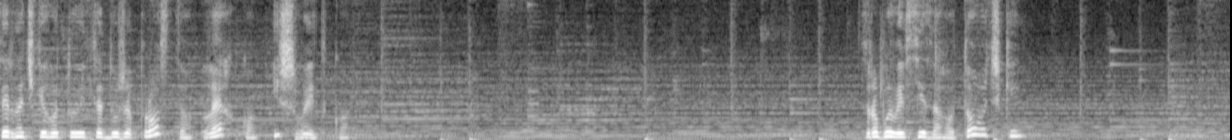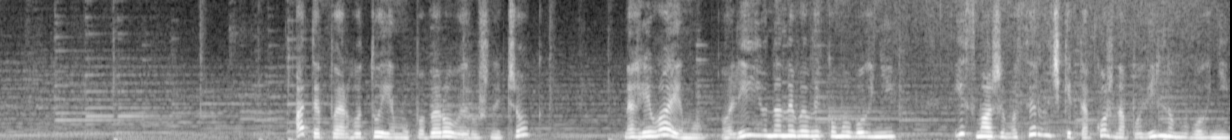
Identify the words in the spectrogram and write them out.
Сирнички готуються дуже просто, легко і швидко. Зробили всі заготовочки. Тепер готуємо паперовий рушничок, нагріваємо олію на невеликому вогні і смажимо сирнички також на повільному вогні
